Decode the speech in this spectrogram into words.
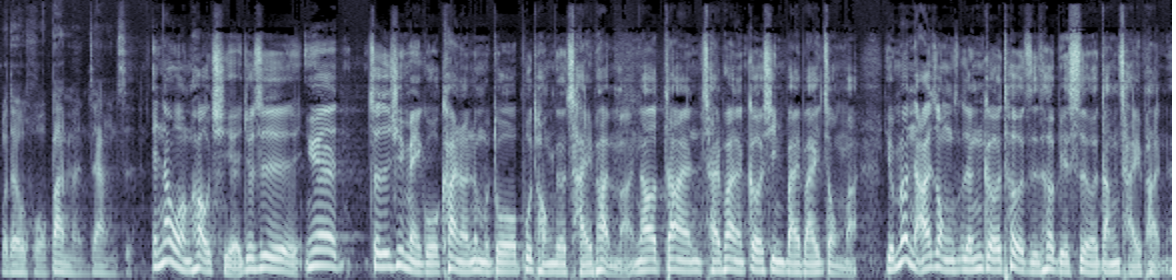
我的伙伴们这样子。诶，那我很好奇、诶，就是因为这次去美国看了那么多不同的裁判嘛，然后当然裁判的个性百百种嘛，有没有哪一种人格特质特别适合当裁判呢？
